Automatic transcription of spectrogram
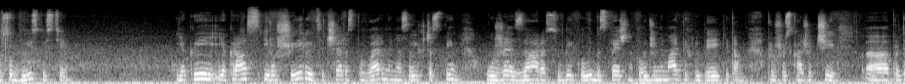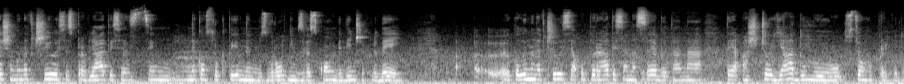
особистості, який якраз і розширюється через повернення своїх частин уже зараз сюди, коли безпечно, коли вже немає тих людей, які там про щось кажуть, чи е, про те, що ми навчилися справлятися з цим неконструктивним зворотнім зв'язком від інших людей. Е, Коли ми навчилися опиратися на себе та на те, а що я думаю з цього приводу,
